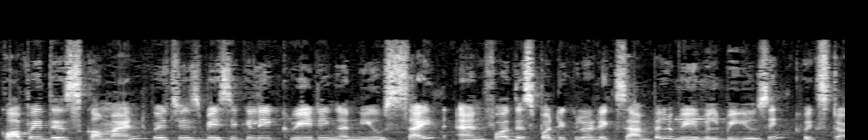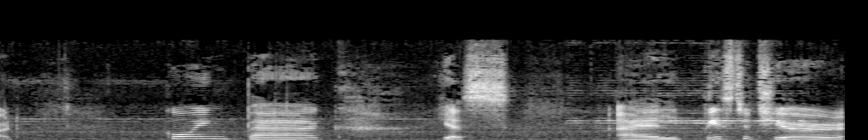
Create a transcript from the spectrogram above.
copy this command which is basically creating a new site. And for this particular example we will be using quick start. Going back yes. I'll paste it here.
